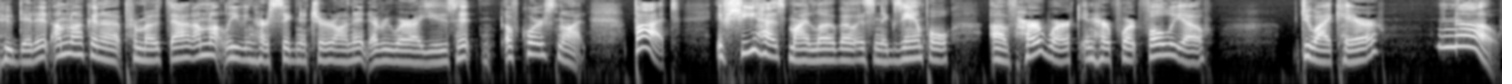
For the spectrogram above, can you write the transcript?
who did it. I'm not going to promote that. I'm not leaving her signature on it everywhere I use it. Of course not. But if she has my logo as an example of her work in her portfolio. Do I care? No.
